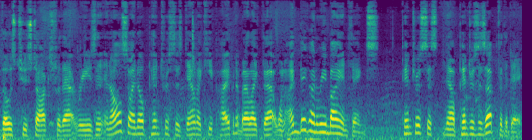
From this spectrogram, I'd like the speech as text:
those two stocks for that reason. And also, I know Pinterest is down. I keep hyping it, but I like that one. I'm big on rebuying things. Pinterest is now Pinterest is up for the day.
